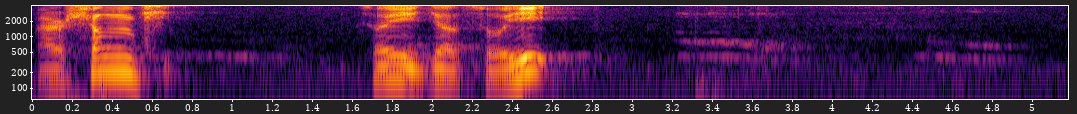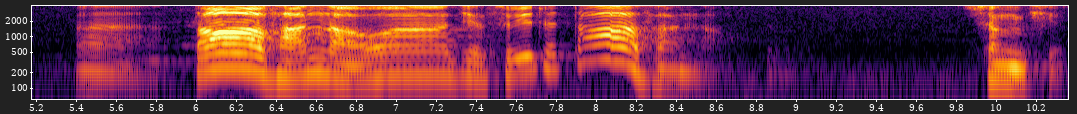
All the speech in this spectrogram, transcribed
而升起，所以叫随。啊。大烦恼啊，就随着大烦恼生起来；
